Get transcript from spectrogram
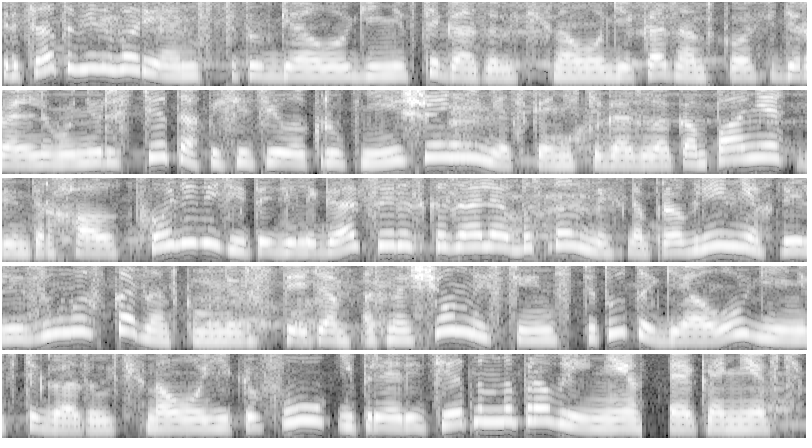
30 января Институт геологии и нефтегазовых технологий Казанского федерального университета посетила крупнейшая немецкая нефтегазовая компания Winterhall. В ходе визита делегации рассказали об основных направлениях, реализуемых в Казанском университете, оснащенности Института геологии и нефтегазовых технологий КФУ и приоритетном направлении – эко-нефть.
